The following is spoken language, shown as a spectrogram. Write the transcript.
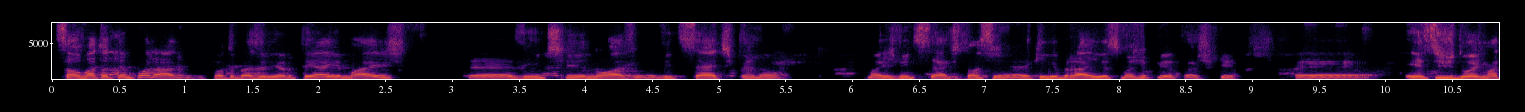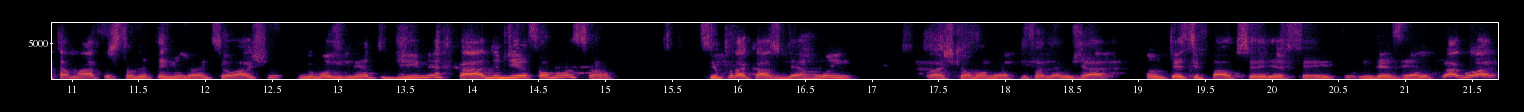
salvar a tua temporada. Enquanto o brasileiro tem aí mais é, 29, né, 27, perdão, mais 27. Então, assim, é equilibrar isso, mas repito, acho que é, esses dois mata-matas são determinantes, eu acho, no movimento de mercado de reformulação. Se por acaso der ruim, eu acho que é o momento do Flamengo já antecipar o que seria feito em dezembro para agora,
